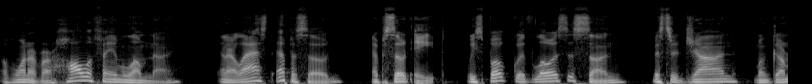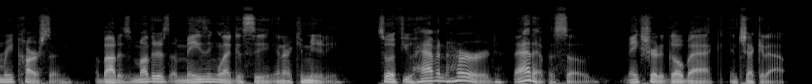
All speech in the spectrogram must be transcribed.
of one of our Hall of Fame alumni. In our last episode, episode 8, we spoke with Lois's son, Mr. John Montgomery Carson, about his mother's amazing legacy in our community. So if you haven't heard that episode, make sure to go back and check it out.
